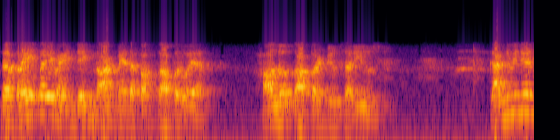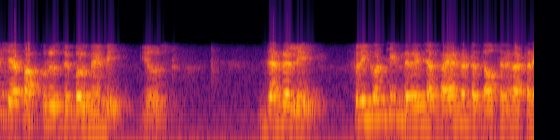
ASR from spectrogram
The primary winding not made up of copper wire. Hollow copper tubes are used. Convenient shape of crucible may be used. Generally, frequency in the range of 500 to 1000 Hz are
